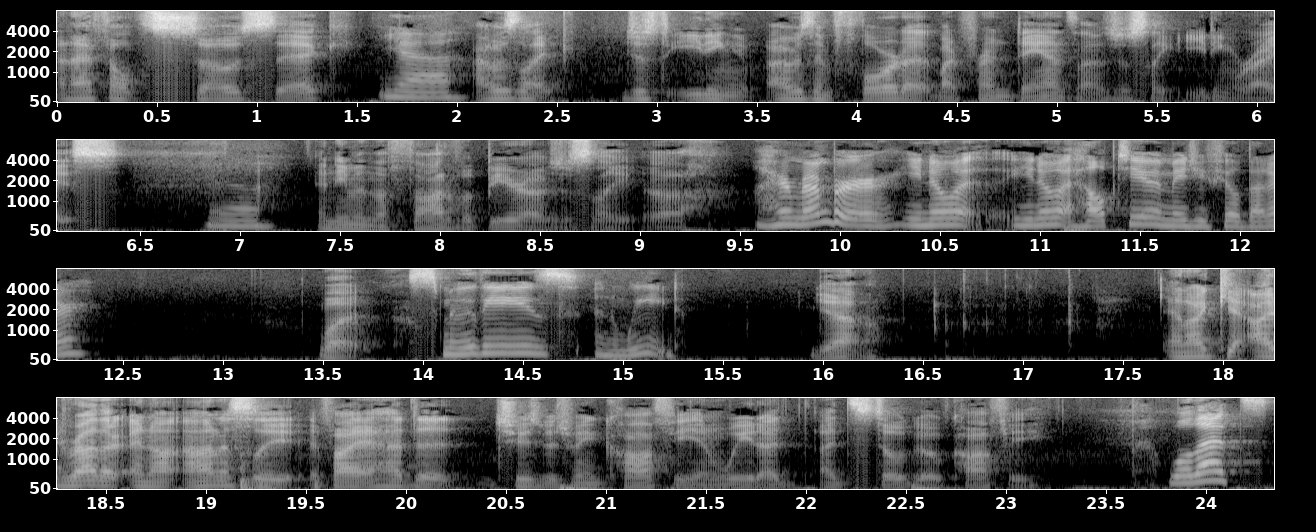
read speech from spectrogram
and I felt so sick. Yeah. I was like just eating. I was in Florida at my friend Dan's. And I was just like eating rice, Yeah. and even the thought of a beer, I was just like, ugh. I remember, you know what you know what helped you and made you feel better? What? Smoothies and weed. Yeah. And I can't. I'd rather. And I- honestly, if I had to choose between coffee and weed, I'd I'd still go coffee. Well, that's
